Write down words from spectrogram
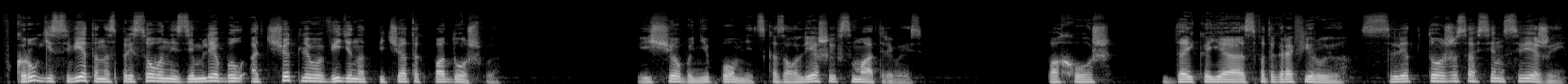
В круге света на спрессованной земле был отчетливо виден отпечаток подошвы. «Еще бы не помнить», — сказал Леший, всматриваясь. «Похож. Дай-ка я сфотографирую. След тоже совсем свежий.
